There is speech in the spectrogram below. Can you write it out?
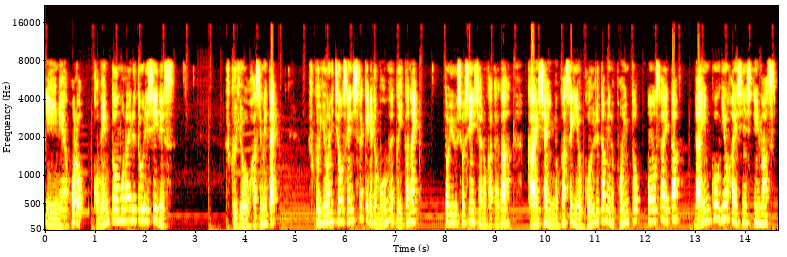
いいねやフォロー、コメントをもらえると嬉しいです。副業を始めたい。副業に挑戦したけれどもうまくいかない。という初心者の方が会社員の稼ぎを超えるためのポイントを押さえた LINE 講義を配信しています。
